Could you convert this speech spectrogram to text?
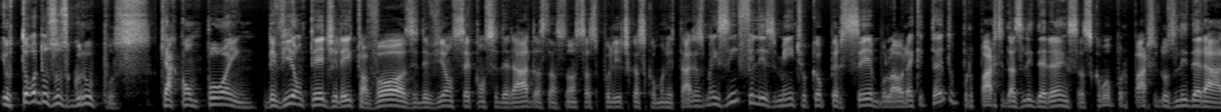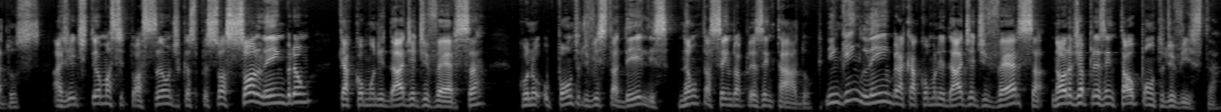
e todos os grupos que a compõem deviam ter direito à voz e deviam ser consideradas nas nossas políticas comunitárias, mas infelizmente o que eu percebo, Laura, é que tanto por parte das lideranças como por parte dos liderados, a gente tem uma situação de que as pessoas só lembram que a comunidade é diversa quando o ponto de vista deles não está sendo apresentado. Ninguém lembra que a comunidade é diversa na hora de apresentar o ponto de vista.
